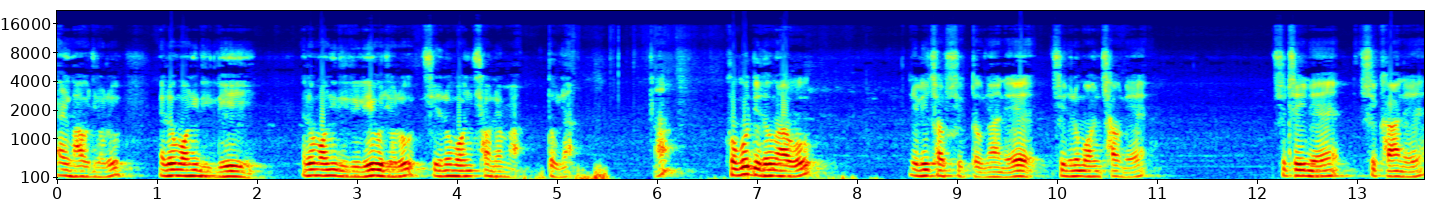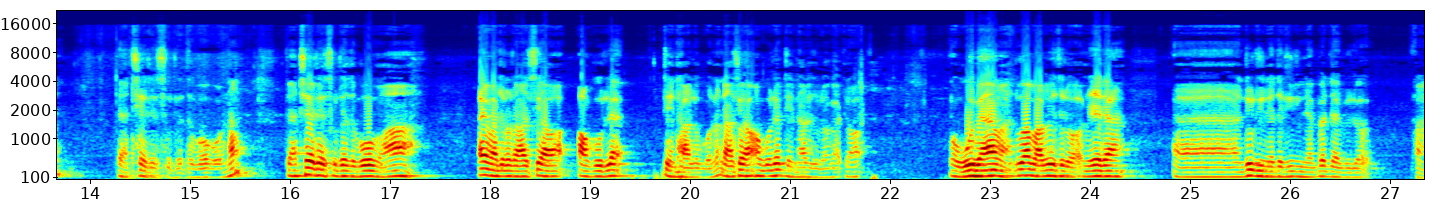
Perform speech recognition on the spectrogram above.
အဲ့9ကိုကျွန်တော်တို့နှလုံးပေါင်းကြီးဒီ4နှလုံးပေါင်းကြီးဒီ4ကိုကျွန်တော်တို့ရှင်းနှလုံးပေါင်းကြီး6နဲ့မှတုံရနော်ခုခုတည်သုံးပါကိုလေးလေး6 8တုံရနဲ့ရှင်းနှလုံးပေါင်း6နဲ့ရှစ်ထိန်နဲ့ရှစ်ခါနဲ့ပြန်ထည့်တယ်ဆိုတဲ့သဘောပေါ့နော် ပြန်ထည့်တယ်ဆိုတဲ့သဘောမှာအဲ့မှာကျွန်တော်ဒါဆရာအောင်ကိုလက်တင်ထားလို့ပေါ့နော်ဒါဆရာအောင်ကိုလက်တင်ထားတယ်ဆိုတော့ကကျွန်တော်ဝေဖန်မှာသူကဘာဖြစ်ဆိုတော့အများတန်းအဲလူတွေနဲ့တတိတွေနဲ့ပတ်သက်ပြီးတော့အာ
